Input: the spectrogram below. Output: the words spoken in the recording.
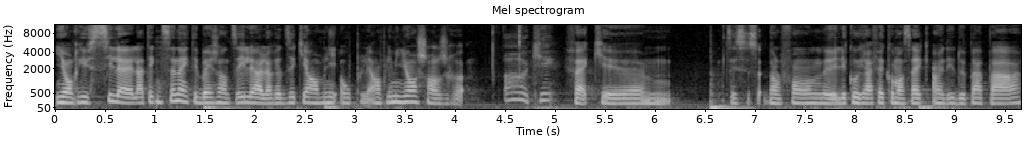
ils- ont réussi. La, la technicienne a été bien gentille. Là, elle leur a dit qu'en plein milieu, on changera. Ah, OK. Fait que, euh, c'est ça. Dans le fond, l'échographie a commencé avec un des deux papas.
